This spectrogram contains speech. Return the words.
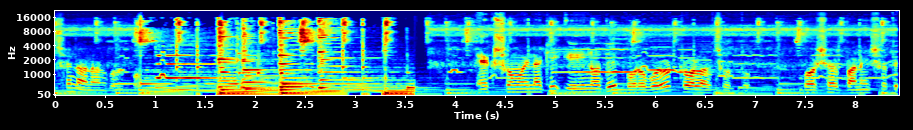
আছে নানান গল্প। এক সময় নাকি এই নদে বড় বড় ট্রলার চলত। বর্ষার পানির সাথে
